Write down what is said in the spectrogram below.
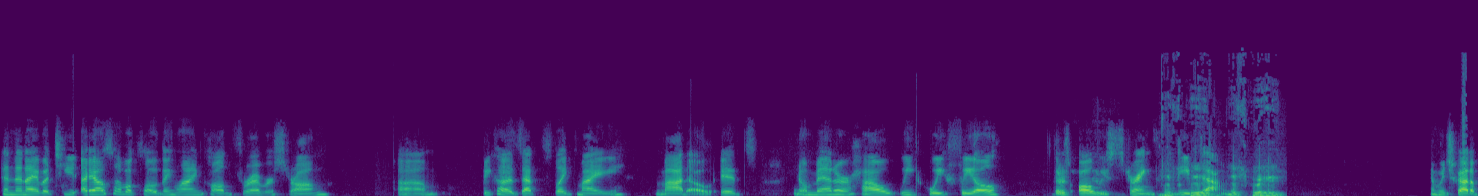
And then I have a t. I also have a clothing line called Forever Strong, um, because that's like my motto. It's no matter how weak we feel, there's always strength That's deep good. down, That's great. and we just got to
